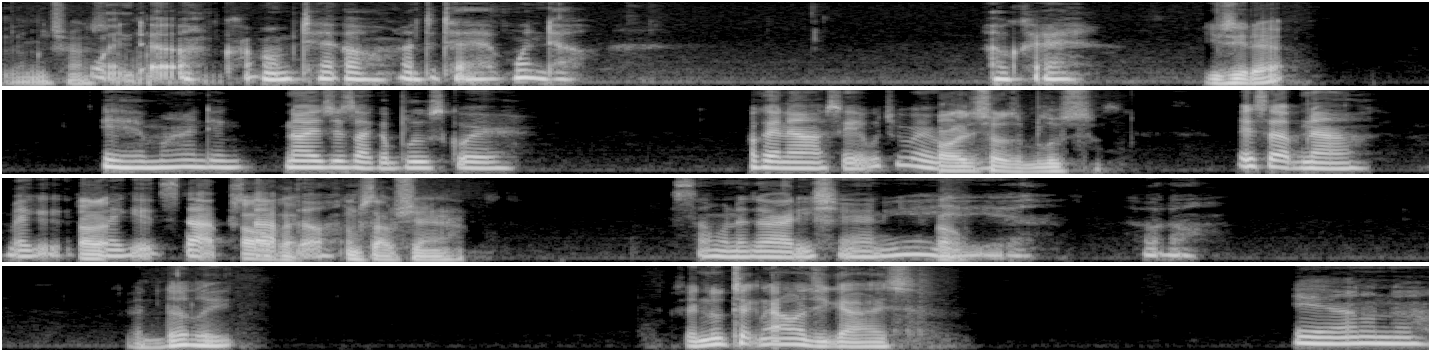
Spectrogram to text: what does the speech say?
let me try. Window. Chrome tab. Oh, not the tab. Window. Okay. You see that? Yeah, mine didn't. No, it's just like a blue square. Okay, now I see it. What you remember? Oh, it shows a blue. It's up now. Make it Uh, make it stop. Oh, Stop okay. though. I'm stop sharing. Someone is already sharing. Yeah, Oh. yeah, yeah. Hold on. Delete. It's a new technology, guys. Yeah, I don't know.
